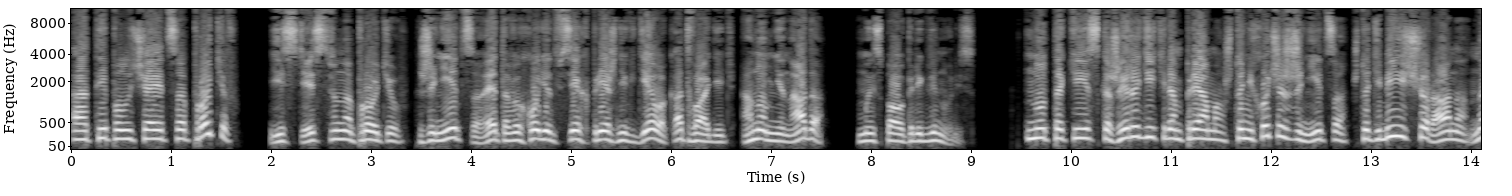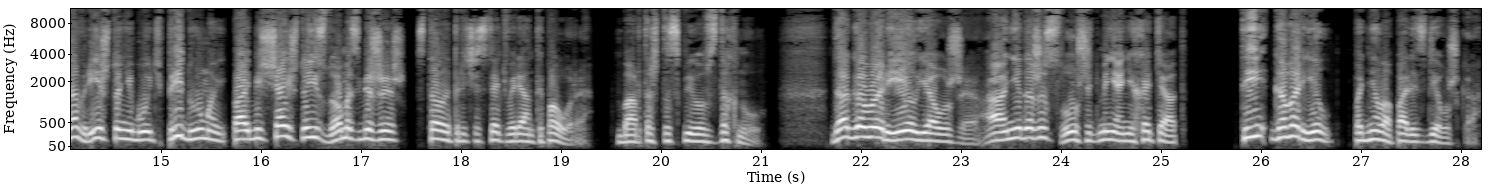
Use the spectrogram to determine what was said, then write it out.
А ты, получается, против? Естественно, против. Жениться — это выходит всех прежних девок отвадить. Оно мне надо? Мы с Пау переглянулись. «Ну, такие скажи родителям прямо, что не хочешь жениться, что тебе еще рано, наври что-нибудь, придумай, пообещай, что из дома сбежишь», стала перечислять варианты Паура. Барташ тоскливо вздохнул. «Да говорил я уже, а они даже слушать меня не хотят». «Ты говорил», — подняла палец девушка,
